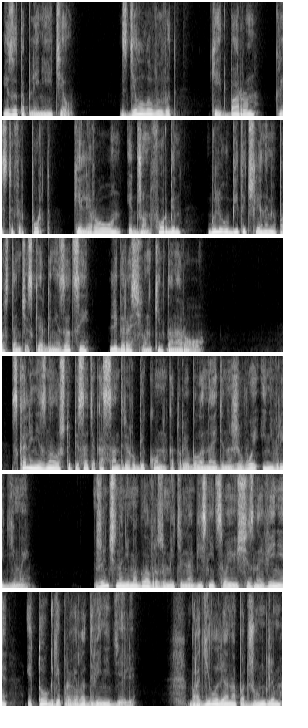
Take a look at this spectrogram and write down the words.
и затопление тел. Сделала вывод – Кейт Баррон, Кристофер Порт, Келли Роуэн и Джон Форбин были убиты членами повстанческой организации «Либерасьон Кинтана Роу». Скали не знала, что писать о Кассандре Рубикон, которая была найдена живой и невредимой. Женщина не могла вразумительно объяснить свое исчезновение и то, где провела две недели. Бродила ли она по джунглям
